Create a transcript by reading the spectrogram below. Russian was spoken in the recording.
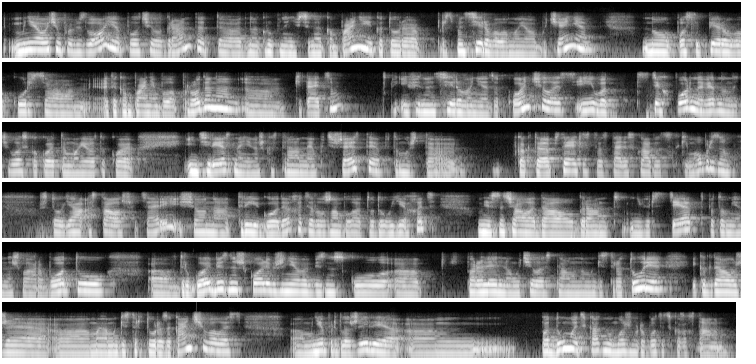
Мне очень повезло, я получила грант от одной крупной нефтяной компании, которая проспонсировала мое обучение, но после первого курса эта компания была продана э, китайцам, и финансирование закончилось, и вот с тех пор, наверное, началось какое-то мое такое интересное, немножко странное путешествие, потому что как-то обстоятельства стали складываться таким образом, что я осталась в Швейцарии еще на три года, хотя должна была оттуда уехать. Мне сначала дал грант университет, потом я нашла работу э, в другой бизнес-школе в Женева бизнес-скул, э, параллельно училась там на магистратуре, и когда уже э, моя магистратура заканчивалась, Э, мне предложили эм, подумать, как мы можем работать с Казахстаном.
